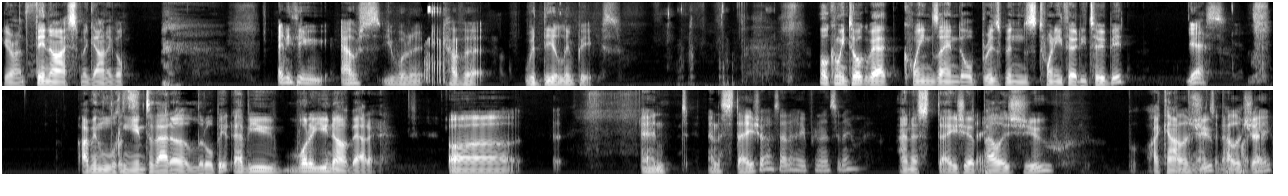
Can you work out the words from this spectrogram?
You're on thin ice, McGonagall. Anything else you want to cover with the Olympics? Well, can we talk about Queensland or Brisbane's 2032 bid? Yes. I've been looking Let's- into that a little bit. Have you? What do you know about it? Uh, and Annastacia, is that how you pronounce her name? Annastacia Okay. I can't pronounce Palaju, it. now, might be- Palage,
